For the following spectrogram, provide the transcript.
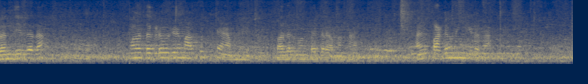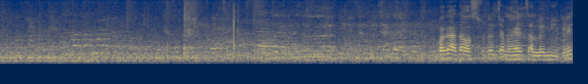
रणधीर दादा मला दगड वगैरे मारतो काय आम्ही पागल म्हणताय तर आम्हाला आम्ही पागल नाही आहे दादा. बघा आता हॉस्पिटलच्या बाहेर चाललोय मी इकडे.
